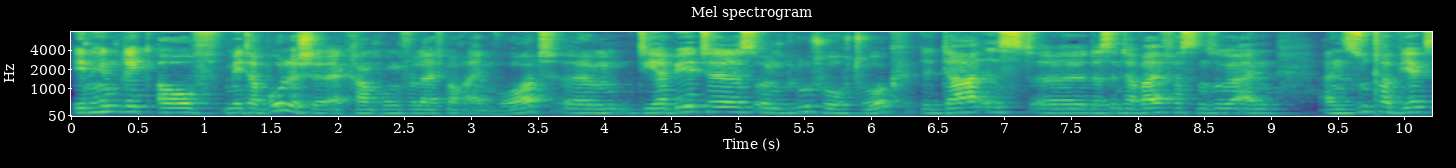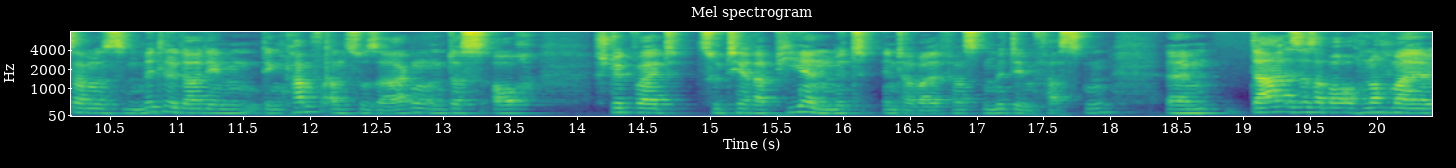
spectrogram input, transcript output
In Hinblick auf metabolische Erkrankungen vielleicht noch ein Wort. Ähm, Diabetes und Bluthochdruck, da ist äh, das Intervallfasten sogar ein, ein super wirksames Mittel, da dem, den Kampf anzusagen und das auch Stück weit zu therapieren mit Intervallfasten, mit dem Fasten. Ähm, da ist es aber auch nochmal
